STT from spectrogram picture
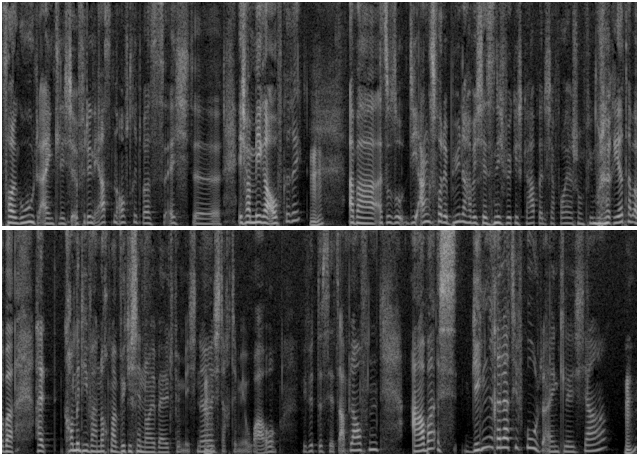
Voll gut eigentlich. Für den ersten Auftritt war es echt, äh, ich war mega aufgeregt. Mhm. Aber also so die Angst vor der Bühne habe ich jetzt nicht wirklich gehabt, weil ich ja vorher schon viel moderiert habe. Aber halt Comedy war nochmal wirklich eine neue Welt für mich. Ne? Mhm. Ich dachte mir, wow, wie wird das jetzt ablaufen? Aber es ging relativ gut eigentlich, ja. Mhm.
